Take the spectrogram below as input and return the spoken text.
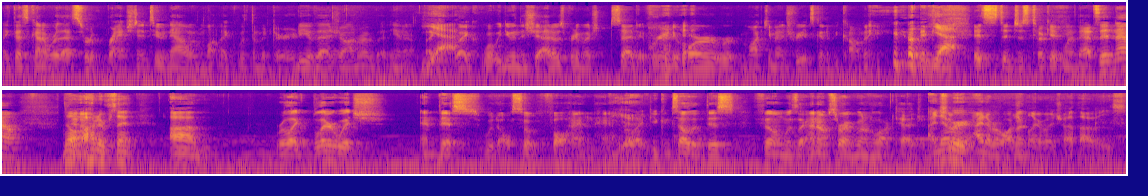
Like that's kind of where that's sort of branched into now, and like with the modernity of that genre. But you know, like, Yeah. like what we do in the shadows pretty much said if we're gonna do horror or mockumentary, it's gonna be comedy. Like, Yeah. it's it just took it when that's it now. No, You know? hundred percent. Um, We're like Blair Witch and this would also fall hand in hand. Yeah. like you can tell that this film was like I know I'm sorry I'm going on a long tangent. I never, sorry. I never watched But- Blair Witch. I thought it was.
